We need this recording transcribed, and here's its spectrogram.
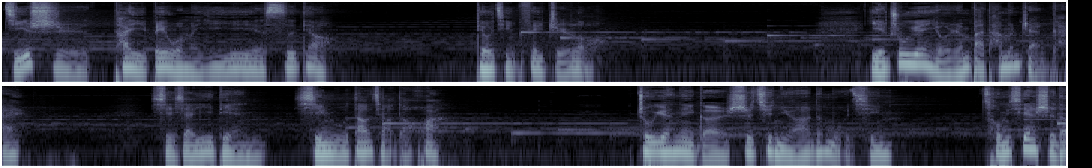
即使它已被我们一页页撕掉，丢进废纸篓。也祝愿有人把它们展开，写下一点心如刀绞的话。祝愿那个失去女儿的母亲，从现实的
